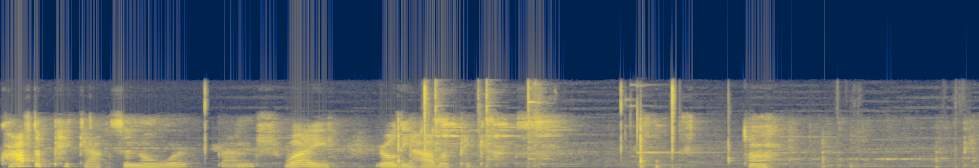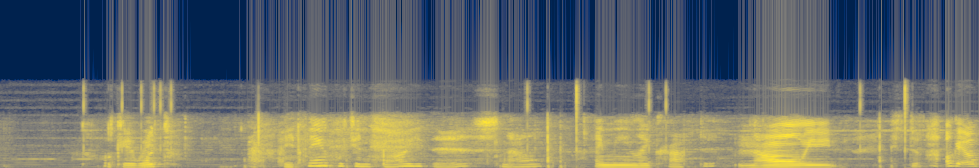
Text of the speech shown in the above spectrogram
Craft a pickaxe and a workbench. Why? You already have a pickaxe. Huh? Okay, wait. I think we can buy this now. I mean, like craft it. No, we still. Okay, um,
